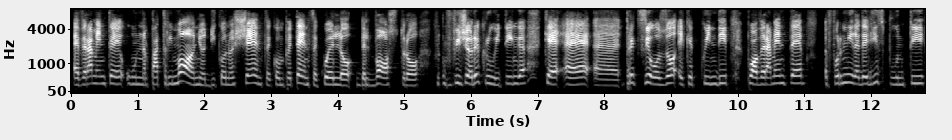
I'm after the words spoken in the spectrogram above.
è veramente un patrimonio di conoscenze e competenze, quello del vostro ufficio recruiting, che è eh, prezioso e che quindi può veramente fornire degli spunti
